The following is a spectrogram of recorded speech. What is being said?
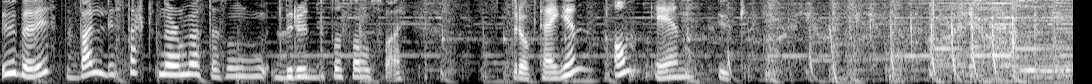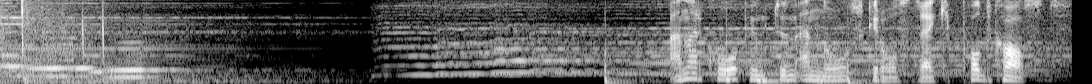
Ubevisst veldig sterkt når du møter sånn brudd på samsvar. Språkteigen om en uke. nrk.no podkast.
